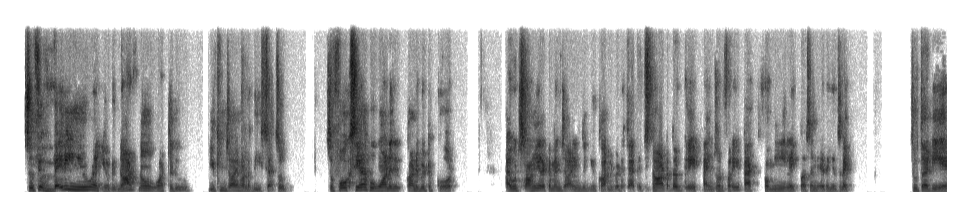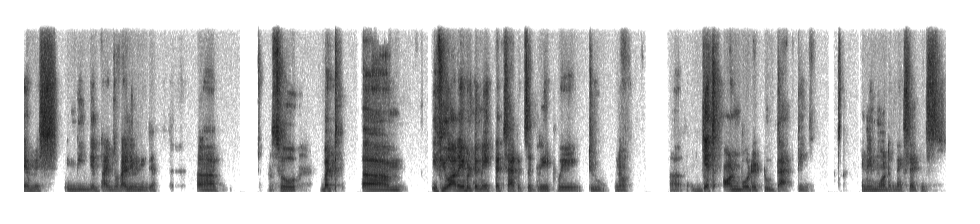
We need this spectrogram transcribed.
So if you're very new and you do not know what to do, you can join one of these chats. So, so folks here who want to contribute to core, I would strongly recommend joining the new contributor chat. It's not a great time zone for APAC. For me, like personally, I think it's like 2.30 a.m. ish in the Indian time zone. I live in India. Uh, so, but um, if you are able to make that chat, it's a great way to, you know, uh, get onboarded to that team. Can we move on to the next slide, please?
